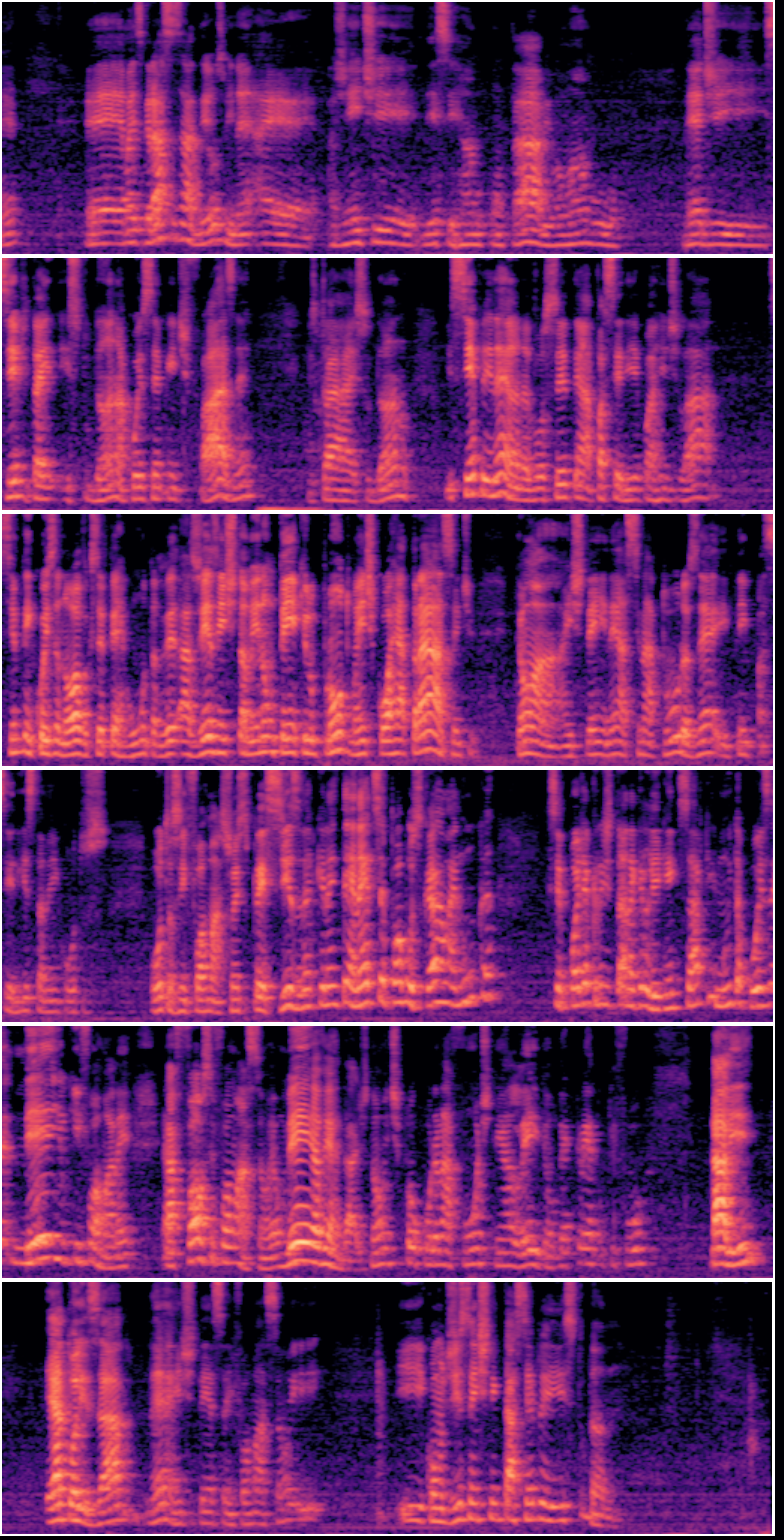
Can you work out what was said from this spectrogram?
Né? É, mas graças a Deus, né, é, a gente, nesse ramo contábil, é um ramo né, de sempre estar estudando, a coisa sempre que a gente faz, né? Estar estudando. E sempre, né, Ana, você tem a parceria com a gente lá, sempre tem coisa nova que você pergunta. Às vezes a gente também não tem aquilo pronto, mas a gente corre atrás. A gente, então a, a gente tem né, assinaturas, né? E tem parcerias também com outros outras informações precisas, né? Porque na internet você pode buscar, mas nunca você pode acreditar naquilo ali. A gente sabe que muita coisa é meio que informar, né? É a falsa informação, é o meio a verdade. Então a gente procura na fonte, tem a lei, tem o decreto, o que for, tá ali, é atualizado, né? A gente tem essa informação e, e como disse, a gente tem que estar sempre estudando.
